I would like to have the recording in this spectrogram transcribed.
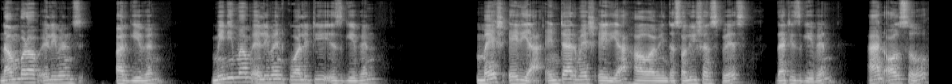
Number of elements are given. Minimum element quality is given. Mesh area, entire mesh area, how I mean the solution space that is given and also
